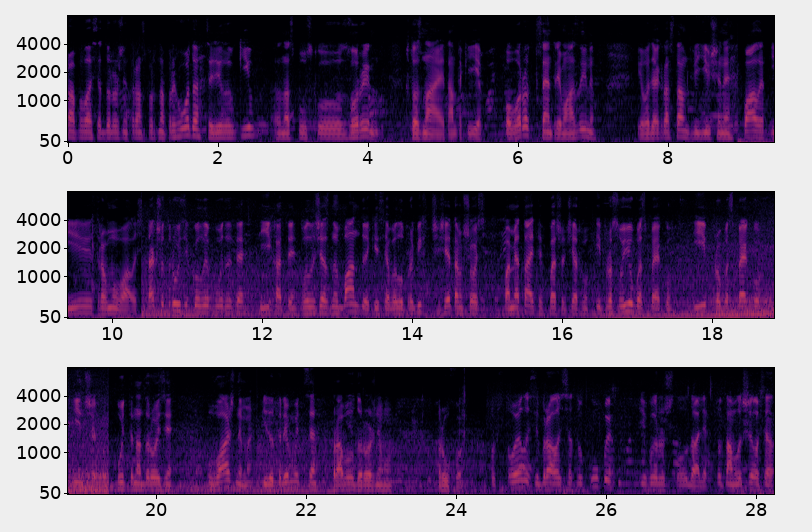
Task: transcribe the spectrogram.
Трапилася дорожньо-транспортна пригода. Сиділи в Київ на спуску з гори. Хто знає, там такий є поворот в центрі магазину. І от якраз там дві дівчини впали і травмувалися. Так що, друзі, коли будете їхати в величезну банду, якийсь я велопробіг чи ще там щось, пам'ятайте в першу чергу і про свою безпеку, і про безпеку інших. Будьте на дорозі уважними і дотримуйтеся правил дорожнього руху. Постояли, зібралися докупи і вирушили далі. Тут нам лишилося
